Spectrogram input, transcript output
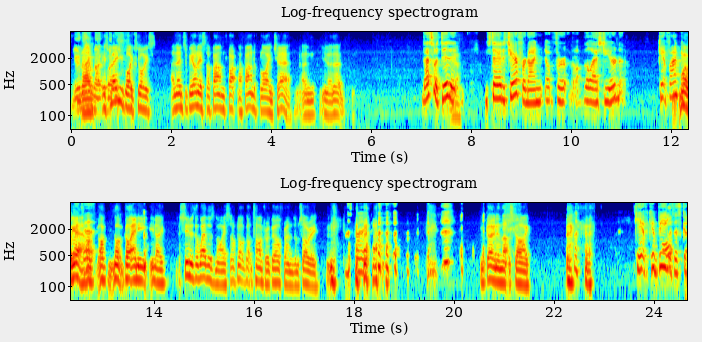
You and I, it's buddy. mainly by choice. And then, to be honest, I found I found a flying chair, and you know that. That's what did it. Yeah. You stay in a chair for nine uh, for the last year. Can't find people Well, like yeah, that. I've, I've not got any. You know, as soon as the weather's nice, I've not got time for a girlfriend. I'm sorry. That's right. I'm going in that sky. Can't compete with this guy.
